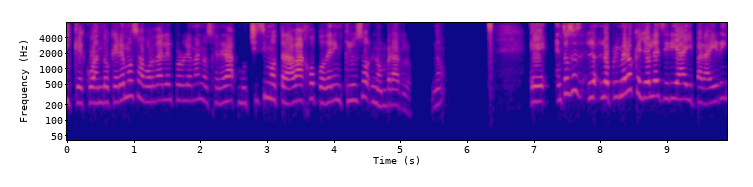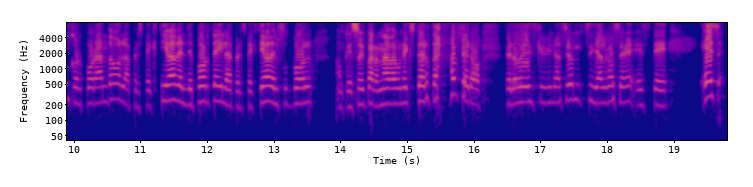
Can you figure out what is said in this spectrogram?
y que cuando queremos abordar el problema nos genera muchísimo trabajo poder incluso nombrarlo, ¿no? Eh, entonces, lo, primero que yo les diría, y para ir incorporando la perspectiva del deporte y la perspectiva del fútbol, aunque soy para nada una experta, pero, pero de discriminación sí algo sé, este, es, eh,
